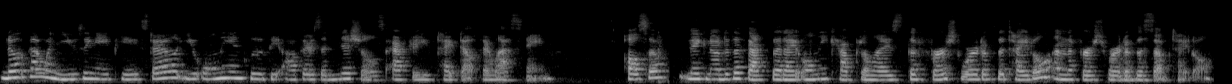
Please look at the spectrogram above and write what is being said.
Note that when using APA style, you only include the author's initials after you've typed out their last name. Also, make note of the fact that I only capitalized the first word of the title and the first word of the subtitle.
